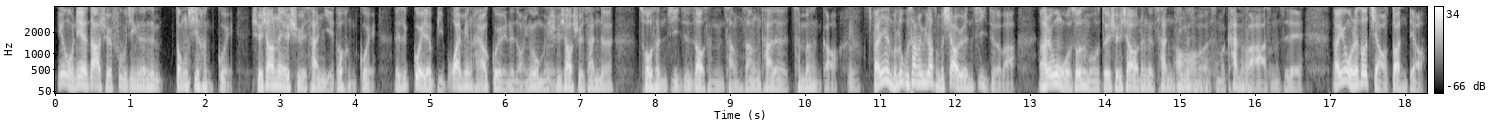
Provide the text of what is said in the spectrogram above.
因为我念的大学附近真的是东西很贵，学校内的学餐也都很贵，也是贵的比外面还要贵的那种。因为我们学校学餐的抽成机制造成厂商它的成本很高。嗯，反正什么路上遇到什么校园记者吧，然后他就问我说什么我对学校那个餐厅的什么什么看法啊什么之类。然后因为我那时候脚断掉。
